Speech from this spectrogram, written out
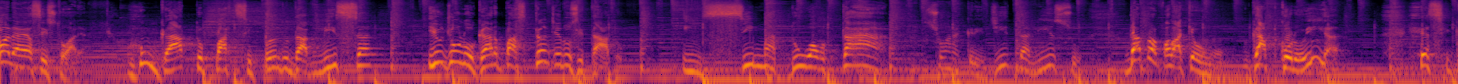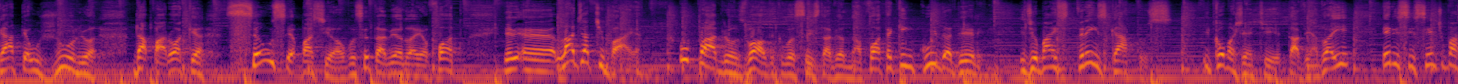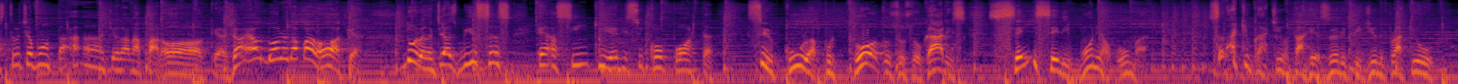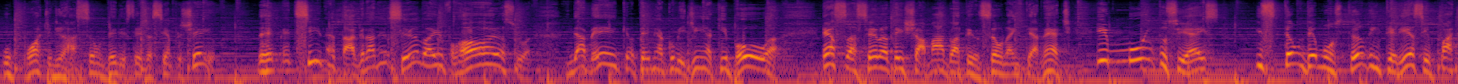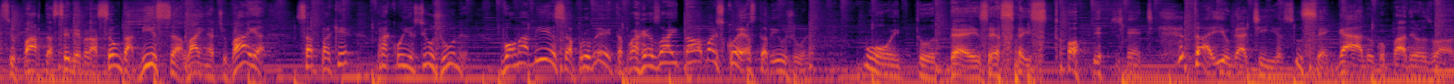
Olha essa história. Um gato participando da missa e de um lugar bastante inusitado. Em cima do altar. A senhora acredita nisso? Dá para falar que é um gato coroinha? Esse gato é o Júnior, da paróquia São Sebastião. Você está vendo aí a foto? Ele é lá de Atibaia. O padre Oswaldo, que você está vendo na foto, é quem cuida dele e de mais três gatos. E como a gente está vendo aí, ele se sente bastante à vontade lá na paróquia, já é o dono da paróquia. Durante as missas, é assim que ele se comporta. Circula por todos os lugares sem cerimônia alguma. Será que o gatinho está rezando e pedindo para que o, o pote de ração dele esteja sempre cheio? De repente sim, né? Está agradecendo aí, olha senhor, ainda bem que eu tenho minha comidinha aqui boa. Essa cena tem chamado a atenção na internet e muitos fiéis estão demonstrando interesse em participar da celebração da missa lá em Atibaia. Sabe para quê? Para conhecer o Júnior. Vão na missa, aproveita para rezar e tal, mas conhece também o Júnior. Muito 10 essa história, gente. Tá aí o gatinho, sossegado com o Padre Oswaldo.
